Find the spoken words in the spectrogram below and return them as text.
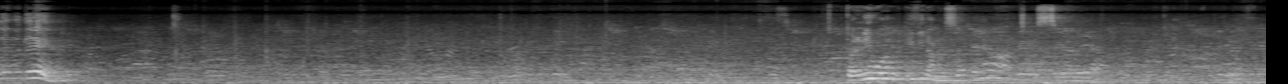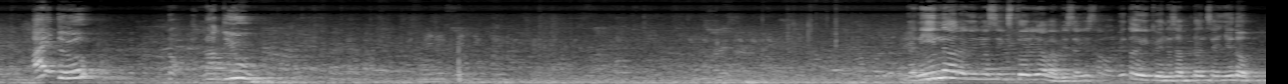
Alin mo dire? Can anyone even understand? I do. No, not you. Kanina, rin mo sa istorya ba? Bisag isa, bitaw, iko'y nasabtan sa inyo do.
